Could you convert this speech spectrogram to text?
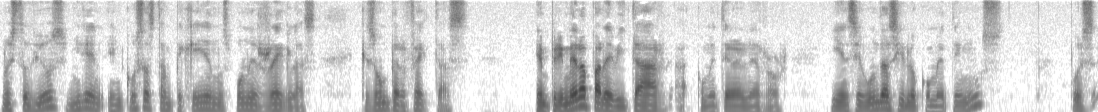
Nuestro Dios, miren, en cosas tan pequeñas nos pone reglas que son perfectas. En primera, para evitar cometer el error. Y en segunda, si lo cometemos, pues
